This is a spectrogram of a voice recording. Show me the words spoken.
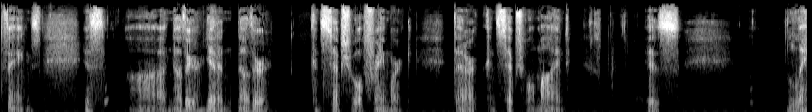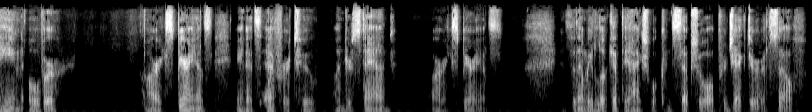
things is uh, another, yet another conceptual framework that our conceptual mind is laying over our experience in its effort to understand our experience. And so then we look at the actual conceptual projector itself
